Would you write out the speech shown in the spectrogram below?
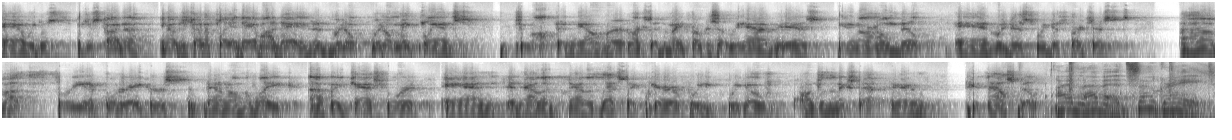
And we just we just kind of you know just kind of play it day by day day. We don't we don't make plans too often. You know, like I said, the main focus that we have is getting our home built, and we just we just purchased uh, about three and a quarter acres down on the lake. I paid cash for it, and and now that now that that's taken care of, we we go on to the next step and get the house built. I love it. So great.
